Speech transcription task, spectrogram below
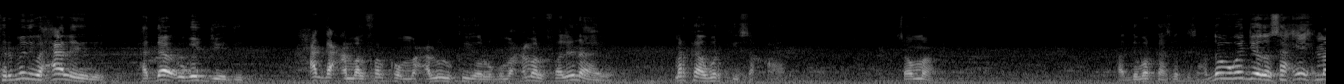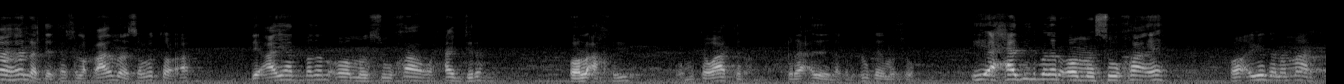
tirmadi waxaa la yidhi haddaa uga jeedid xagga camalfalkao macluulkaiyo laguma camal falinaayo markaa warkiisa qaado. Soo maa haddii warkaas warkiisa hadduu uga jeedo saxiix maahana dee taas la qaadanaa sababtoo ah dee aayaad badan oo mansuuqaha waxaa jira oo la akriyo oo mutawaatir ah qiraa'adeeda laakiin xulkeeda mansuuq iyo axaadiis badan oo mansuuqa ah oo iyadana maarata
